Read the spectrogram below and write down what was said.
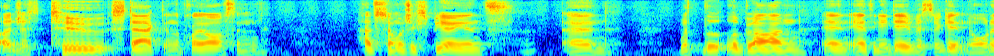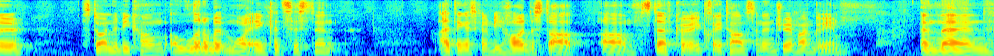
are just too stacked in the playoffs and have so much experience. And with the LeBron and Anthony Davis, they're getting older, starting to become a little bit more inconsistent. I think it's going to be hard to stop um, Steph Curry, Klay Thompson, and Draymond Green. And then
